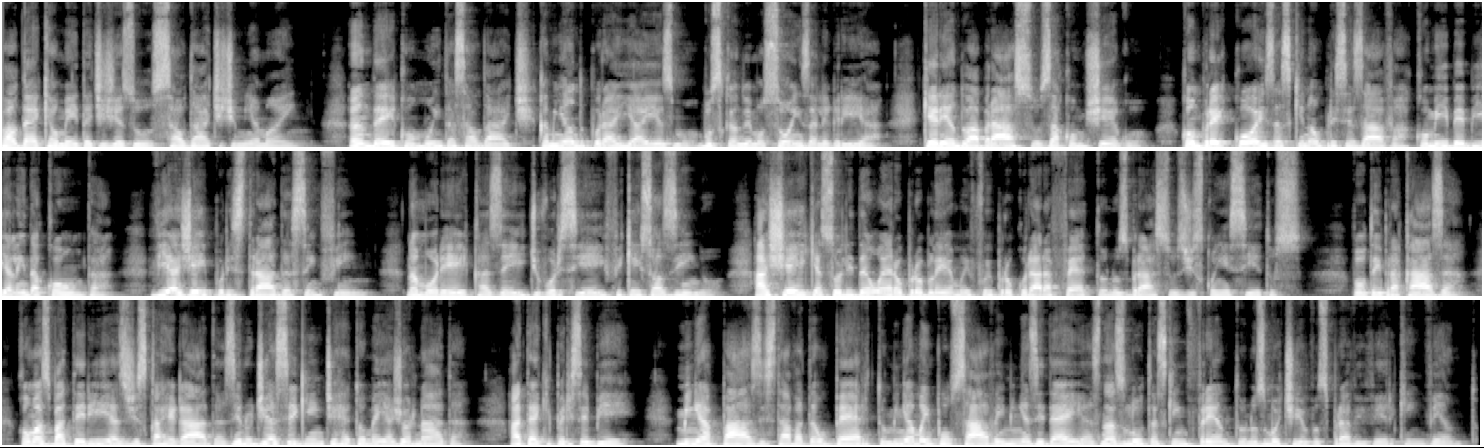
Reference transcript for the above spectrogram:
Valdec Almeida de Jesus, saudade de minha mãe. Andei com muita saudade, caminhando por aí a esmo, buscando emoções, alegria, querendo abraços, aconchego. Comprei coisas que não precisava, comi e bebi além da conta, viajei por estradas sem fim. Namorei, casei, divorciei, fiquei sozinho. Achei que a solidão era o problema e fui procurar afeto nos braços desconhecidos. Voltei para casa com as baterias descarregadas e no dia seguinte retomei a jornada, até que percebi. Minha paz estava tão perto, minha mãe pulsava em minhas ideias, nas lutas que enfrento, nos motivos para viver que invento.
